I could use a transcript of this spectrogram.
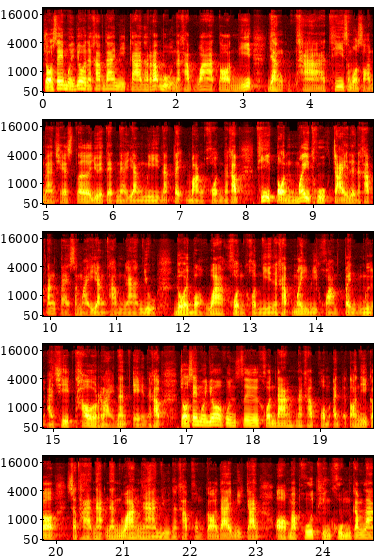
โจเซ่มูรินโญ่นะครับได้มีการระบุนะครับว่าตอนนี้ยังทาที่สโมสรแมนเชสเตอร์ยูไนเต็ดเนี่ยยังมีนักเตะบางคนนะครับที่ตนไม่ถูกใจเลยนะครับตั้งแต่สมัยยังทำงานอยู่ โดยบอกว่าคนคนนี้นะครับไม่มีความเป็นมืออาชีพเท่าไหร่นั่นเองนะครับโจเซ่มูรินโญ่กุนซือคนดังนะครับผมตอนนี้ก็สถานะนั้นว่างงานอยู่นะครับผมก็ได้มีการออกมาพูดถึงขุมกำลัง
